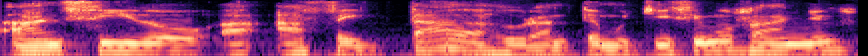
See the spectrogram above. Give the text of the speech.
han sido afectadas durante muchísimos años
